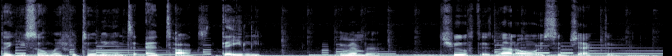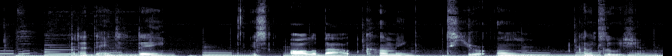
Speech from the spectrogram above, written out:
Thank you so much for tuning into Ed Talks Daily. Remember, truth is not always subjective, but at the end of the day, it's all about coming to your own conclusion.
